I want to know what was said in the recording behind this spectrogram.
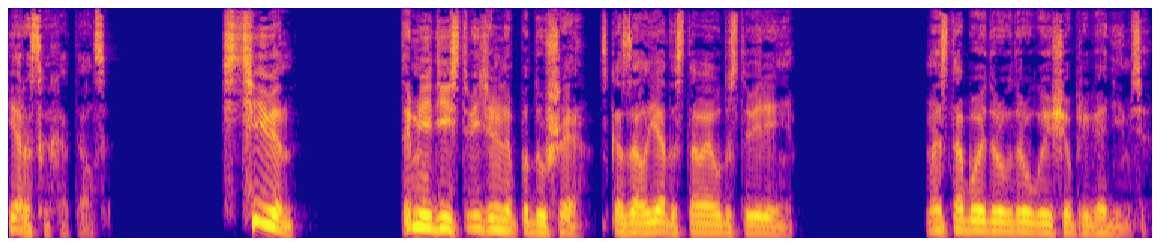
Я расхохотался. «Стивен, ты мне действительно по душе», — сказал я, доставая удостоверение. «Мы с тобой друг другу еще пригодимся».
